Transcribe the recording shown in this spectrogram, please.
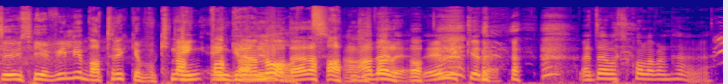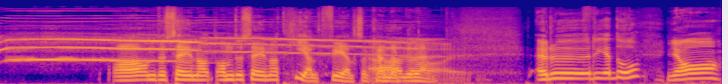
Du vill ju bara trycka på knappar. en, en granat. det ja, det är det. Det är mycket det. Vänta, jag måste kolla vad den här är. Ja, om du säger något, om du säger något helt fel så kan Ja, det bli det var- Är du redo? Ja.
